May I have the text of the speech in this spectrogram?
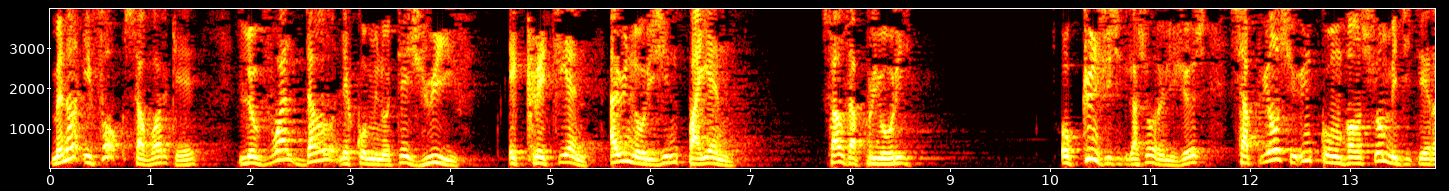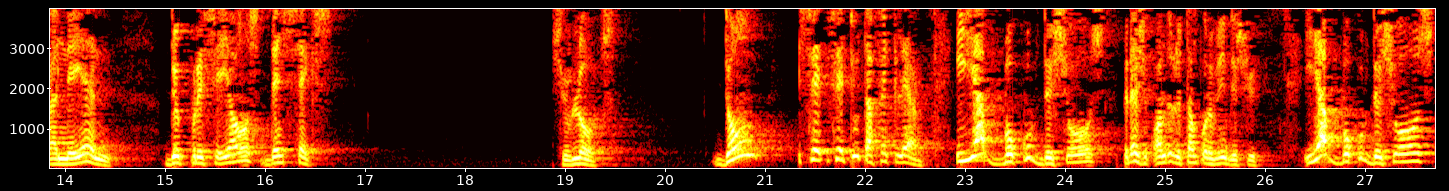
Maintenant, il faut savoir que le voile dans les communautés juives et chrétienne a une origine païenne, sans a priori. Aucune justification religieuse s'appuyant sur une convention méditerranéenne de préséance d'un sexe sur l'autre. Donc, c'est tout à fait clair. Il y a beaucoup de choses, peut-être je prendrai le temps pour revenir dessus. Il y a beaucoup de choses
